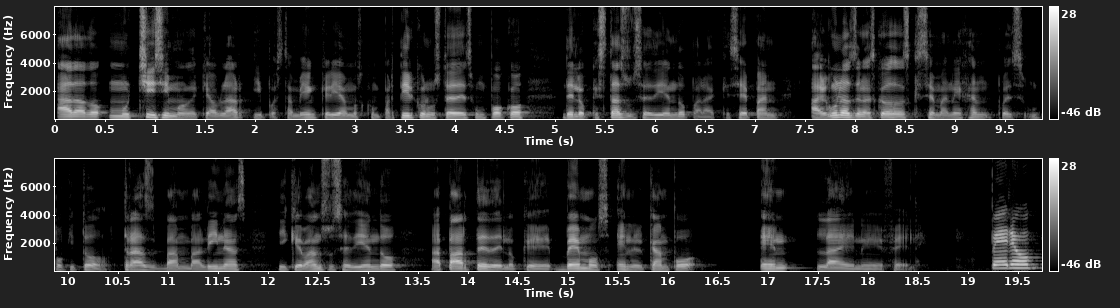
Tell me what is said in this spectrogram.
ha dado muchísimo de qué hablar y pues también queríamos compartir con ustedes un poco de lo que está sucediendo para que sepan algunas de las cosas que se manejan pues un poquito tras bambalinas y que van sucediendo aparte de lo que vemos en el campo en la NFL. Pero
